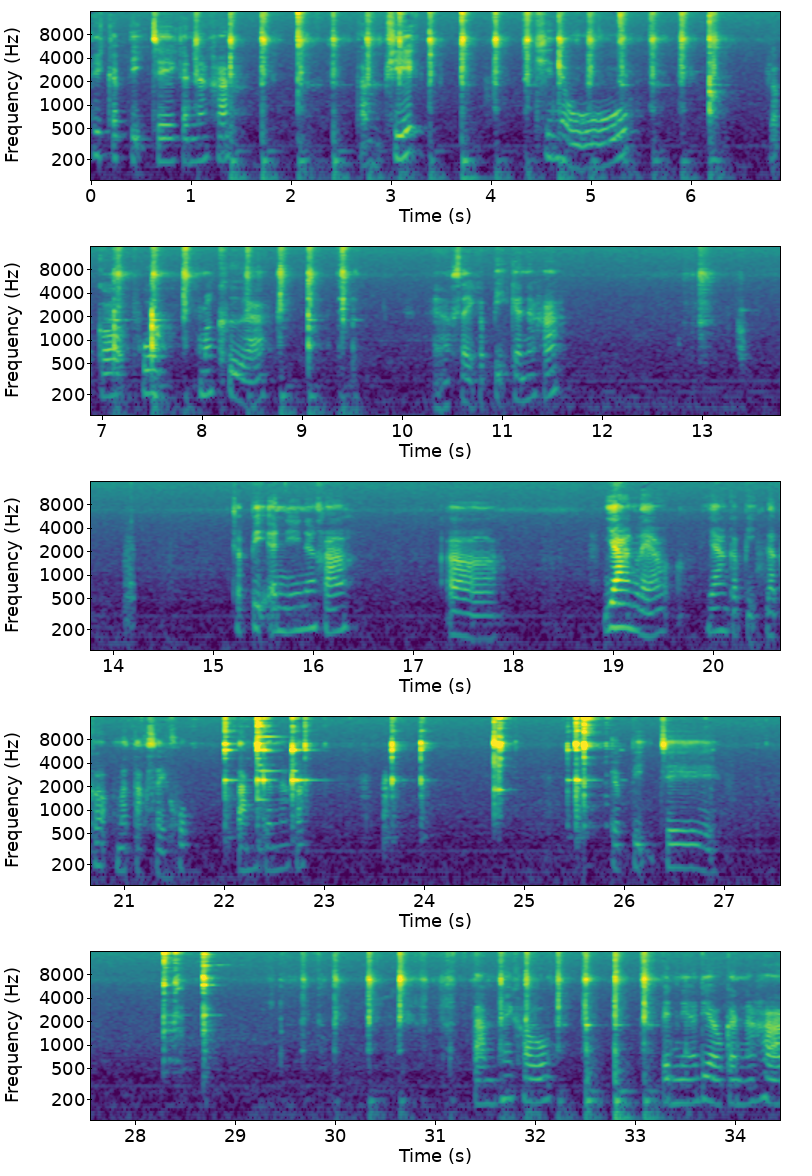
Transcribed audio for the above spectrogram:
พริกกะปิเจกันนะคะตำพริก ขี้หนู แล้วก็พวกมะเขือ ใส่กะปิกันนะคะกะปิอันนี้นะคะย่างแล้วย่างกะปิแล้วก็มาตักใส่ครกตำกันนะคะกะปิเจ ตำให้เขาเป็นเนื้อเดียวกันนะคะ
